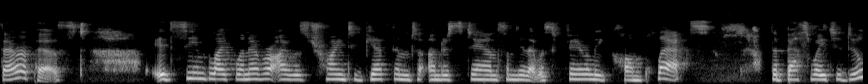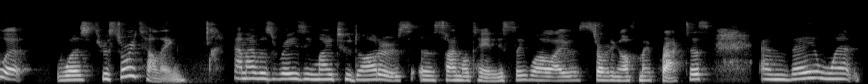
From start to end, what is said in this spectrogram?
therapist, it seemed like whenever I was trying to get them to understand something that was fairly complex, the best way to do it was through storytelling. And I was raising my two daughters uh, simultaneously while I was starting off my practice. And they went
